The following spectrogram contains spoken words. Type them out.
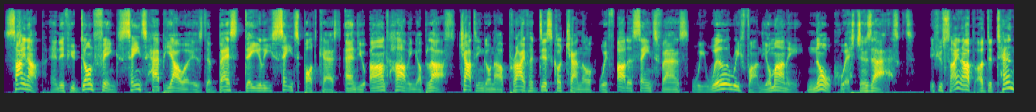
Sign up, and if you don't think Saints Happy Hour is the best daily Saints podcast and you aren't having a blast chatting on our private Discord channel with other Saints fans, we will refund your money. No questions asked. If you sign up at the $10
